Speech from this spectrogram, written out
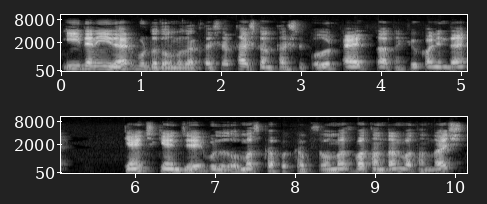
İyiden iyiler burada da olmaz arkadaşlar. Taştan taşlık olur. El zaten kök halinde. Genç genci burada da olmaz. Kapı kapısı olmaz. Vatandan vatandaş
